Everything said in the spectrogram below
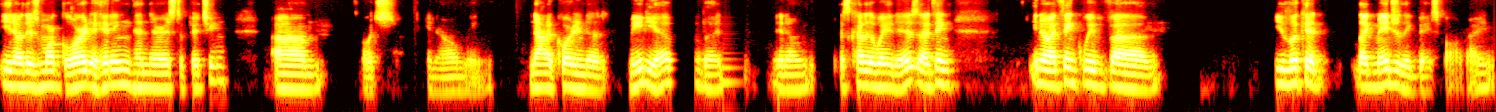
you know, there's more glory to hitting than there is to pitching, um, which, you know, I mean, not according to media, but, you know, it's kind of the way it is. I think, you know, I think we've, uh, you look at like Major League Baseball, right?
